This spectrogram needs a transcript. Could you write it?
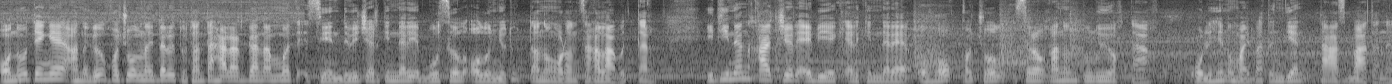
Ону теңе аныгы қочуолнайдары тутан тахарарга наммыт сендвич эркиннери бу сыл олуньютуттан оңорон сагалабыттар. Итинен қачыр эбиек эркиннере охо қочуол сырылғанын тулуйоқтаах, олихин умайбатын ден таас баатаны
